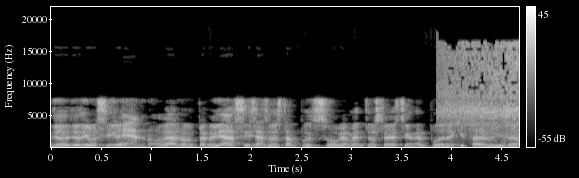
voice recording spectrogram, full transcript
yo, yo digo sí, véanlo, véanlo, pero ya si se asustan, pues obviamente ustedes tienen el poder de quitar el video.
